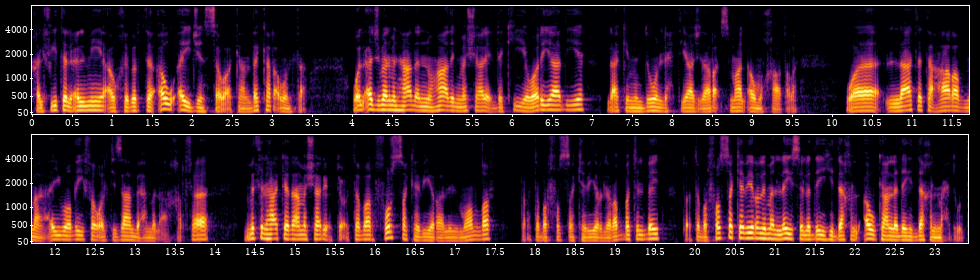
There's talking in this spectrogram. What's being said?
خلفيته العلمية أو خبرته أو أي جنس سواء كان ذكر أو أنثى. والأجمل من هذا أنه هذه المشاريع ذكية وريادية لكن من دون الاحتياج إلى رأس مال أو مخاطرة. ولا تتعارض مع أي وظيفة والتزام بعمل آخر. مثل هكذا مشاريع تعتبر فرصة كبيرة للموظف تعتبر فرصة كبيرة لربة البيت تعتبر فرصة كبيرة لمن ليس لديه دخل أو كان لديه دخل محدود.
